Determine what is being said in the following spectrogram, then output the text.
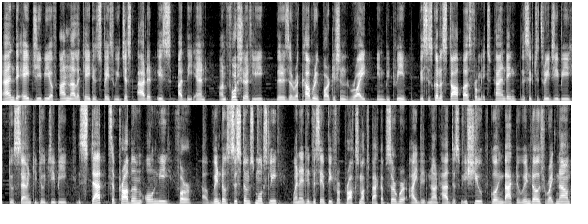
and the 8 GB of unallocated space we just added is at the end. Unfortunately, there is a recovery partition right in between. This is going to stop us from expanding the 63 GB to 72 GB step. It's a problem only for uh, Windows systems mostly. When I did the same thing for Proxmox backup server, I did not have this issue. Going back to Windows right now,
